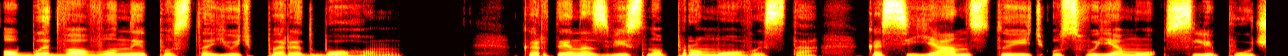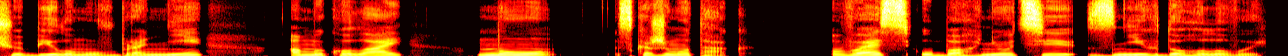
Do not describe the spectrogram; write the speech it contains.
обидва вони постають перед Богом. Картина, звісно, промовиста. Касіян стоїть у своєму сліпучо-білому вбранні, а Миколай, ну, скажімо так, весь у багнюці з ніг до голови.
